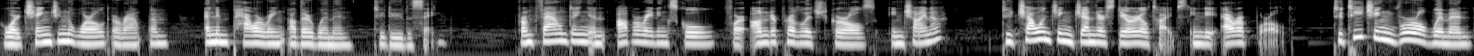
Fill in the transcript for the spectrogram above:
who are changing the world around them and empowering other women to do the same. From founding an operating school for underprivileged girls in China, to challenging gender stereotypes in the Arab world, to teaching rural women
